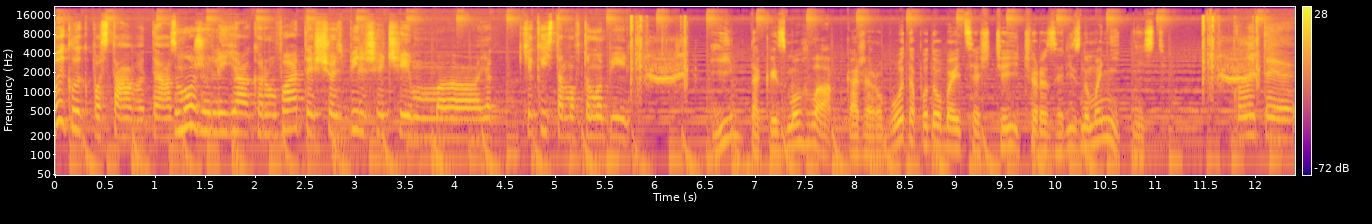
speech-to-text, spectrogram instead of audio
виклик поставити, а зможу ли я керувати щось більше, ніж як, якийсь там автомобіль. І таки змогла. каже, робота подобається ще й через різноманітність. коли ти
